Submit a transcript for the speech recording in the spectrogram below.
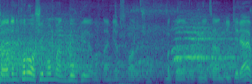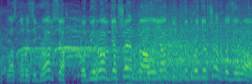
Ще один хороший момент був біля вертає м'яч з Микола Ні, Андрій Тіряєв. Класно розібрався. Обіграв Дяченка, але як тут Петро Дяченко зіграв?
